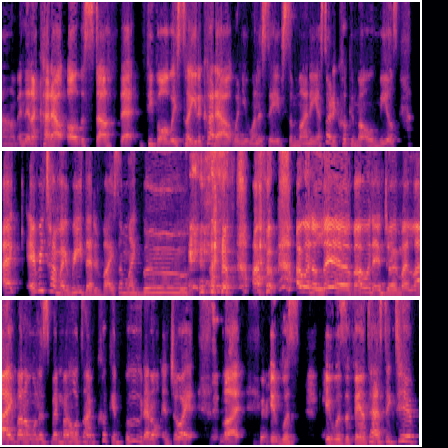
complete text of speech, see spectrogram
Um, and then I cut out all the stuff that people always tell you to cut out when you want to save some money. I started cooking my own meals. I, every time I read that advice, I'm like, boo, I, I want to live. I want to enjoy my life. I don't want to spend my whole time cooking food. I don't enjoy it. But it was, it was a fantastic tip.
